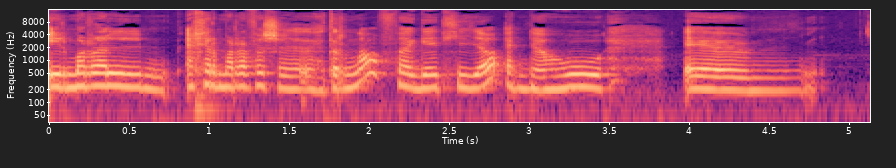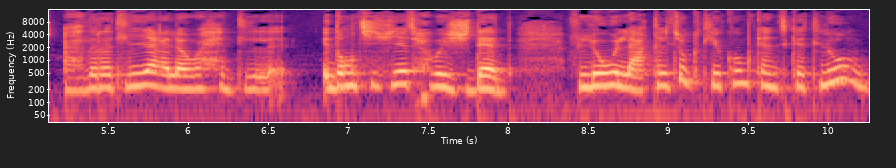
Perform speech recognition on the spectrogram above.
المره آخر مرة فاش هضرنا فقالت لي أنه هضرت لي على واحد ايدونتيفيات حوايج جداد. في الأول عقلته قلت لكم كانت كتلوم.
